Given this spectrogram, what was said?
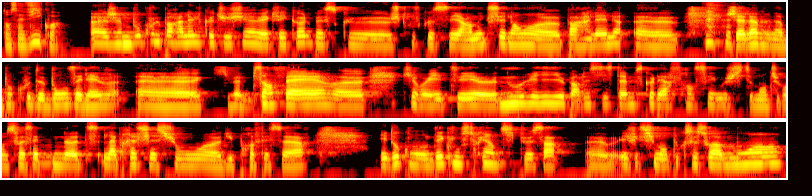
dans sa vie, quoi. Euh, j'aime beaucoup le parallèle que tu fais avec l'école parce que je trouve que c'est un excellent euh, parallèle. Euh, chez Alam, on a beaucoup de bons élèves euh, qui veulent bien faire, qui ont été nourris par le système scolaire français où justement tu reçois cette note, l'appréciation du professeur. Et donc on déconstruit un petit peu ça, effectivement, pour que ce soit moins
